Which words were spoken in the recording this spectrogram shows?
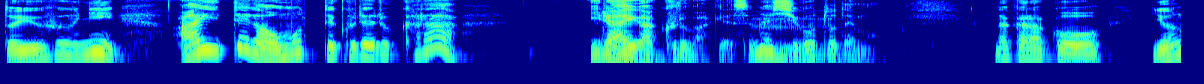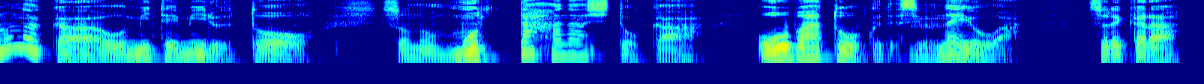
というふうに相手が思ってくれるから依頼が来るわけですね、うん仕事でも。だからこう世の中を見てみるとその持った話とかオーバートークですよね、うん要は。それから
